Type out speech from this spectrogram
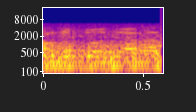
minutos pues, de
